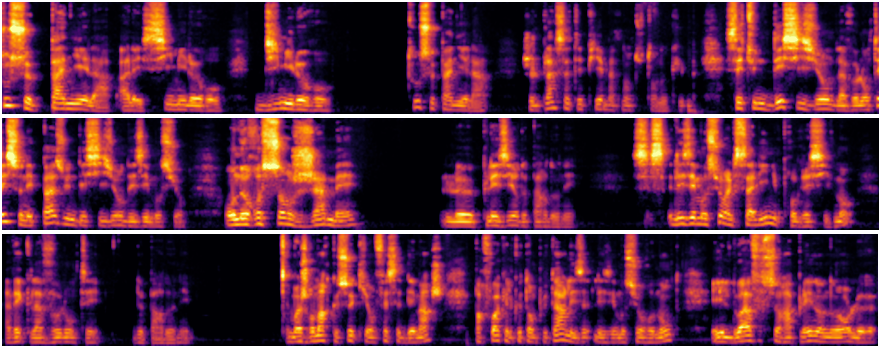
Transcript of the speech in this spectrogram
tout ce panier-là, allez, 6 000 euros, 10 000 euros, tout ce panier-là, je le place à tes pieds, maintenant tu t'en occupes. C'est une décision de la volonté, ce n'est pas une décision des émotions. On ne ressent jamais le plaisir de pardonner les émotions, elles s'alignent progressivement avec la volonté de pardonner. Moi, je remarque que ceux qui ont fait cette démarche, parfois, quelques temps plus tard, les, émotions remontent et ils doivent se rappeler, non, non, le,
